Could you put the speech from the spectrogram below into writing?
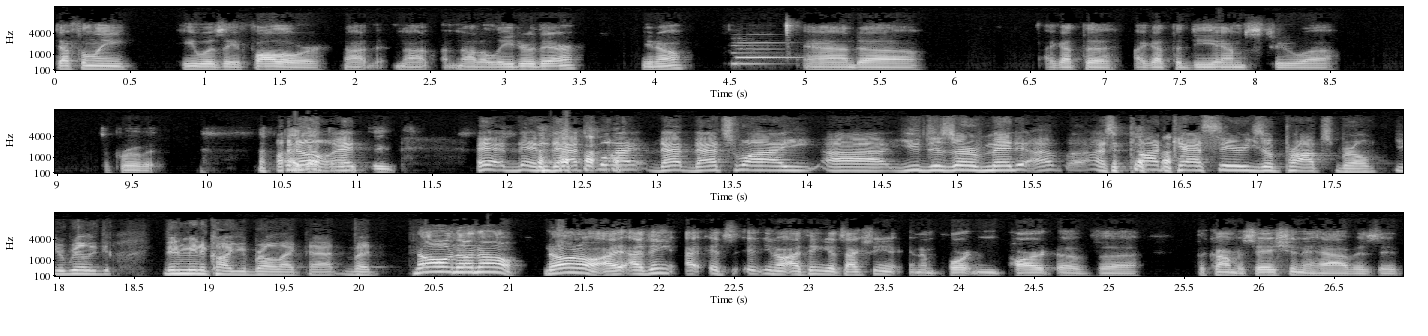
definitely he was a follower not not not a leader there you know and uh, I got the I got the DMs to uh, to prove it I know, and and, and that's why that that's why uh, you deserve many uh, a podcast series of props, bro. You really do. didn't mean to call you bro like that, but no, no, no, no, no. I, I think it's it, you know I think it's actually an important part of the the conversation to have. Is it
